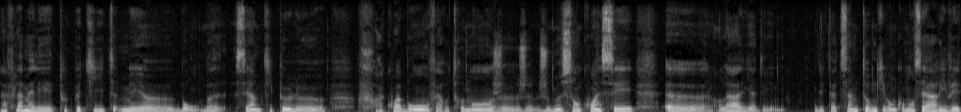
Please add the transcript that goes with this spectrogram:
la flamme, elle est toute petite, mais euh, bon, bah, c'est un petit peu le à quoi bon faire autrement? Je, me sens coincée. Euh, alors là, il y a des, tas de symptômes qui vont commencer à arriver,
